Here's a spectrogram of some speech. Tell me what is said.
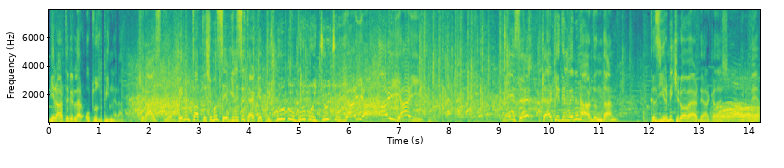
Bir artı birler 30 bin lira. Kira istiyor. Benim tatlışımın sevgilisi terk etmiş. Bu bu bu bu cucu ya ya ay ay. Neyse terk edilmenin ardından kız 20 kilo verdi arkadaşlar. 20.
